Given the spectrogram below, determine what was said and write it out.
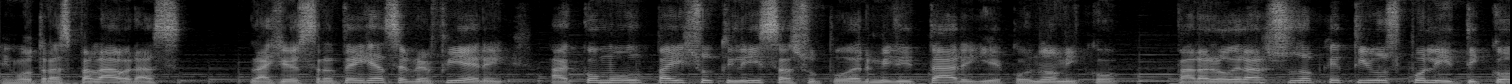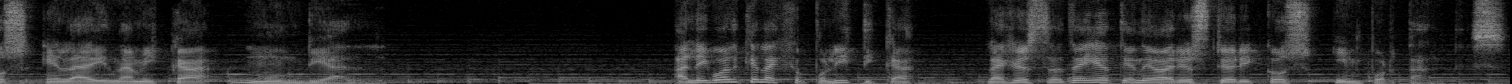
En otras palabras, la geoestrategia se refiere a cómo un país utiliza su poder militar y económico para lograr sus objetivos políticos en la dinámica mundial. Al igual que la geopolítica, la geoestrategia tiene varios teóricos importantes.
